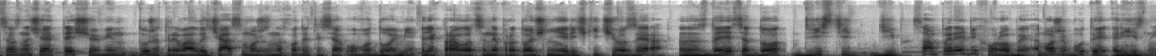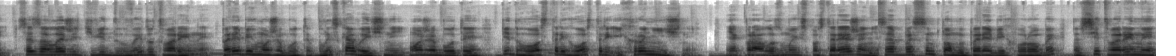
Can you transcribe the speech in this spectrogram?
Це означає те, що він дуже тривалий час може знаходитися у водоймі. Як правило, це не проточні річки чи озера. Е, Здається, до 200 діб. Сам перебіг хвороби може бути різний. Все залежить від виду тварини. Перебіг може бути блискавичний, може бути підгострий, гострий і хронічний. Як правило, з моїх спостережень, це безсимптомний перебіг хвороби. Всі тварини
